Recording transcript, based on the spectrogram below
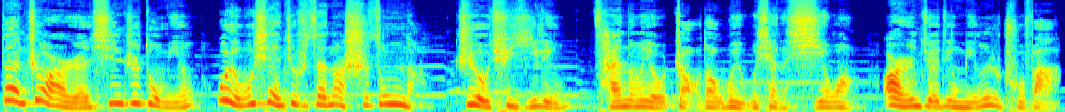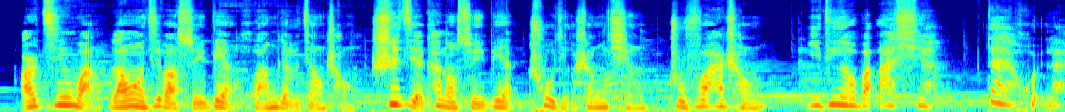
但这二人心知肚明，魏无羡就是在那失踪的。只有去夷陵，才能有找到魏无羡的希望。二人决定明日出发，而今晚蓝忘机把随便还给了江澄。师姐看到随便触景伤情，嘱咐阿成一定要把阿羡带回来。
